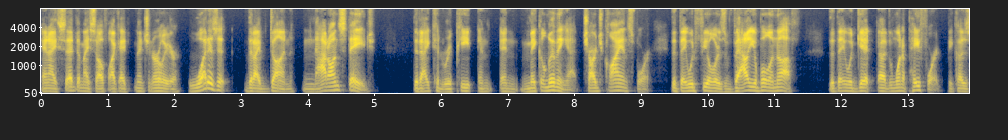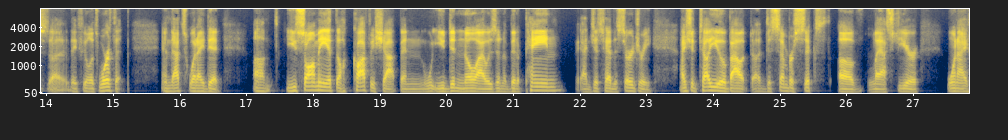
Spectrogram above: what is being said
And I said to myself, like I mentioned earlier, what is it that I've done, not on stage, that I could repeat and and make a living at, charge clients for, that they would feel is valuable enough that they would get uh, want to pay for it because uh, they feel it's worth it, and that's what I did. Um, you saw me at the coffee shop, and you didn't know I was in a bit of pain. I just had the surgery. I should tell you about uh, December 6th of last year when I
